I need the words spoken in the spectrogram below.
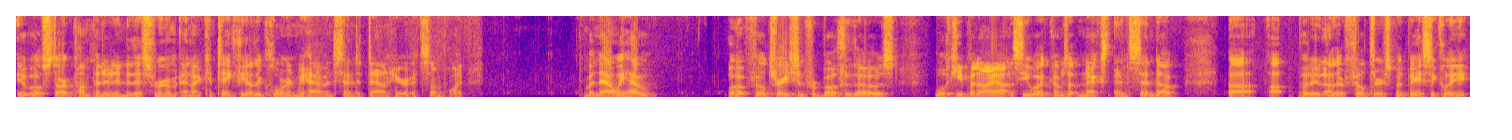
it will start pumping it into this room, and I can take the other chlorine we have and send it down here at some point. But now we have uh, filtration for both of those, we'll keep an eye out and see what comes up next and send up uh, uh, put in other filters. But basically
